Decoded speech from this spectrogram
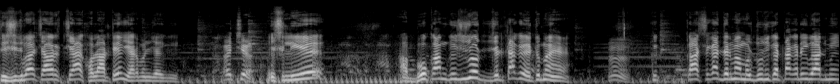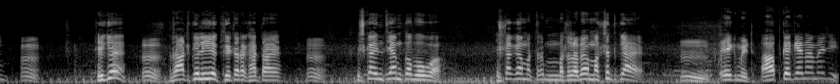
तीसरी बार चार चाय खुलाते हैं जहर बन जाएगी। अच्छा। इसलिए अब वो काम कीजिए जो जनता के हित में है। हाँ। कि काश का दिन में मजदूरी करता गरीब आदमी हाँ। ठीक है? हाँ। रात के लिए खेतर खाता है। हाँ। इसका इंतज़ाम कब होगा? इसका क्या मतलब मतलब है? मकसद क्या है? हम्म, एक मिनट। आपका क्या नाम है जी?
